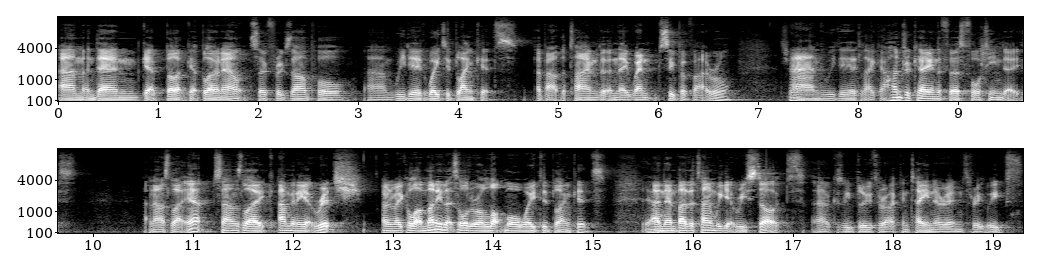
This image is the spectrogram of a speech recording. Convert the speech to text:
um, and then get get blown out. So, for example, um, we did weighted blankets about the time that, and they went super viral, sure. and we did like 100k in the first 14 days. And I was like, yeah, sounds like I'm going to get rich. I'm going to make a lot of money. Let's order a lot more weighted blankets. Yeah. And then by the time we get restocked, because uh, we blew through our container in three weeks,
